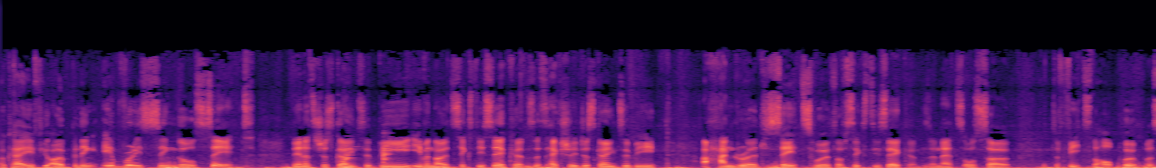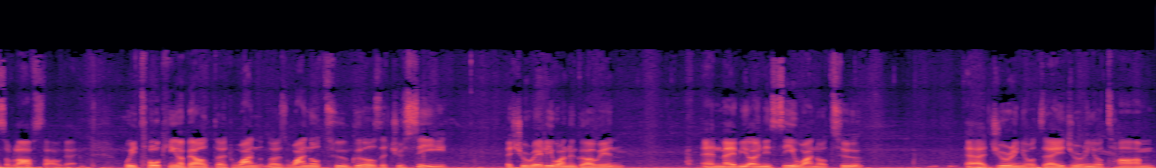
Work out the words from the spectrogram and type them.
Okay? If you're opening every single set, then it's just going to be, even though it's 60 seconds, it's actually just going to be 100 sets worth of 60 seconds. And that's also defeats the whole purpose of lifestyle game. We're talking about that one, those one or two girls that you see that you really want to go in and maybe only see one or two uh, during your day, during your time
